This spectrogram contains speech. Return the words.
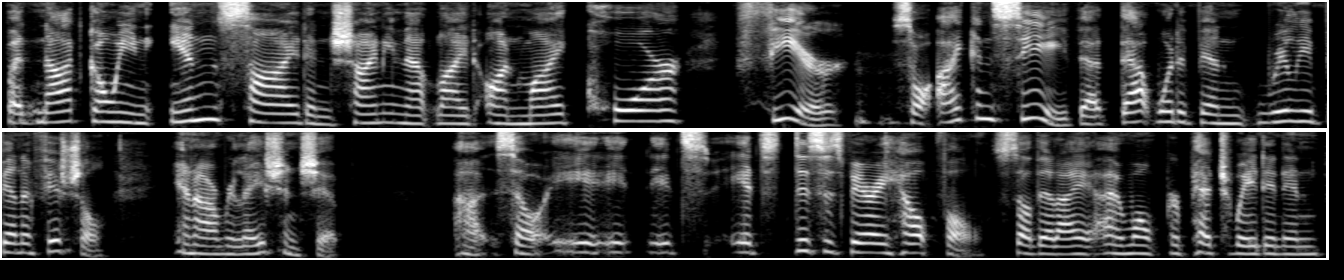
but not going inside and shining that light on my core fear. Mm-hmm. So I can see that that would have been really beneficial in our relationship. Uh, so it, it, it's it's this is very helpful, so that I, I won't perpetuate it in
